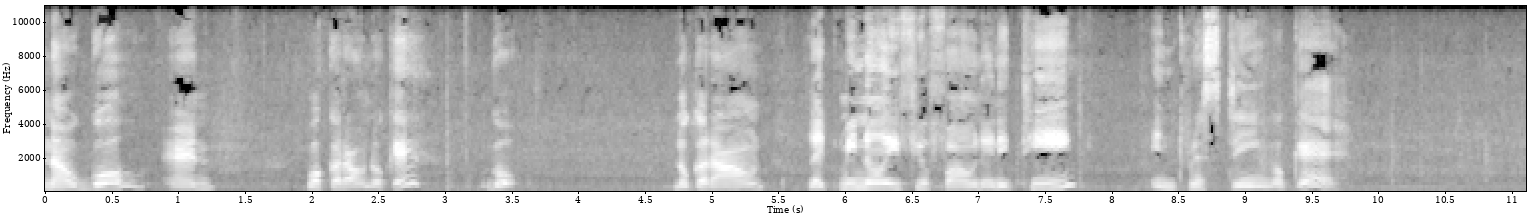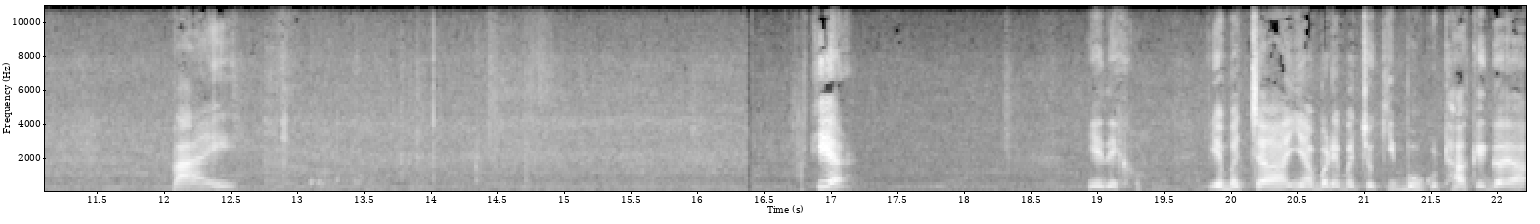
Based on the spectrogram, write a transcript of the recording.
Now go and walk around, okay? Go. Look around. Let me know if you found anything interesting, okay? Bye. Here. ये देखो ये बच्चा यहाँ बड़े बच्चों की बुक उठा के गया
